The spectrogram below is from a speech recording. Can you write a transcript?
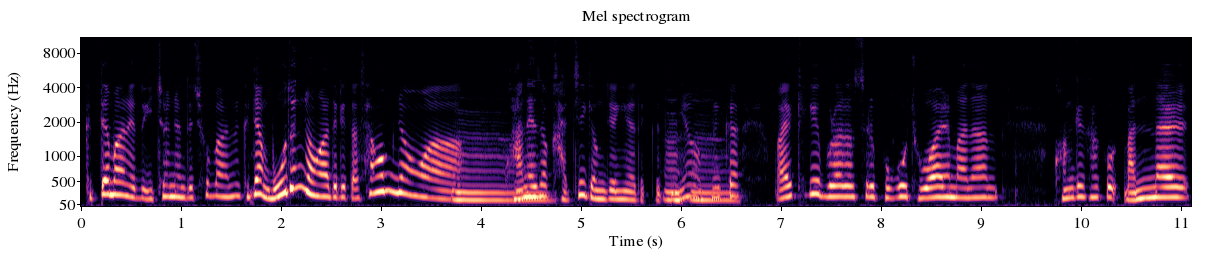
그때만 해도 2000년대 초반은 그냥 모든 영화들이 다 상업 영화 음. 관에서 같이 경쟁해야 됐거든요. 음흠. 그러니까 와이키키 브라더스를 보고 좋아할 만한 관객하고 만날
